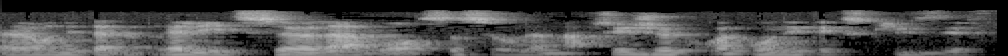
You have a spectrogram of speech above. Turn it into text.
euh, on est à peu près les seuls à avoir ça sur le marché. Je crois qu'on est exclusif.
